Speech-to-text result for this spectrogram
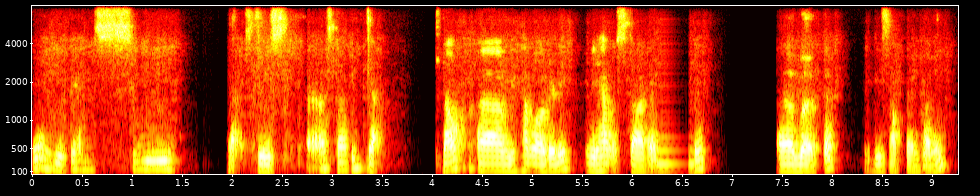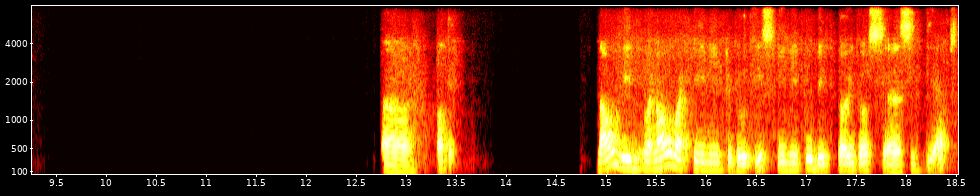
okay you can see that still uh, starting yeah. Now uh, we have already we have started the uh, worker it is up and running. Uh, okay. Now we now what we need to do is we need to deploy those uh, apps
